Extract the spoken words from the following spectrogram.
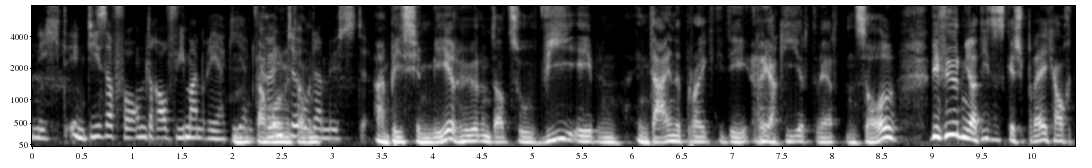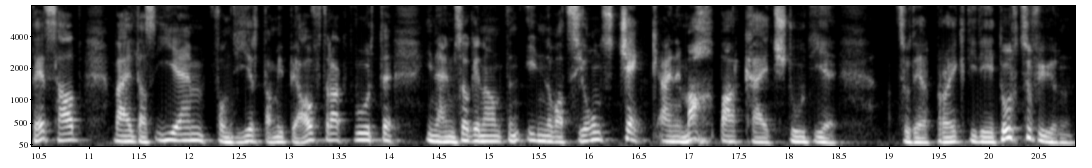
nicht in dieser Form darauf, wie man reagieren da könnte oder müsste. Ein bisschen mehr hören dazu, wie eben in deiner Projektidee reagiert werden soll. Wir führen ja dieses Gespräch auch deshalb, weil das IM von dir damit beauftragt wurde, in einem sogenannten Innovationscheck eine Machbarkeitsstudie zu der Projektidee durchzuführen.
